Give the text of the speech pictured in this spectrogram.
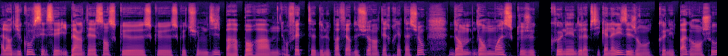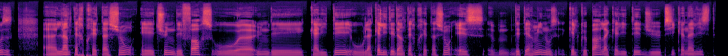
Alors du coup, c'est hyper intéressant ce que, tu me dis par rapport à, au fait de ne pas faire de surinterprétation. Dans, moi, ce que je connais de la psychanalyse, et j'en connais pas grand-chose, euh, l'interprétation est une des forces ou euh, une des qualités, ou la qualité d'interprétation euh, détermine quelque part la qualité du psychanalyste.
